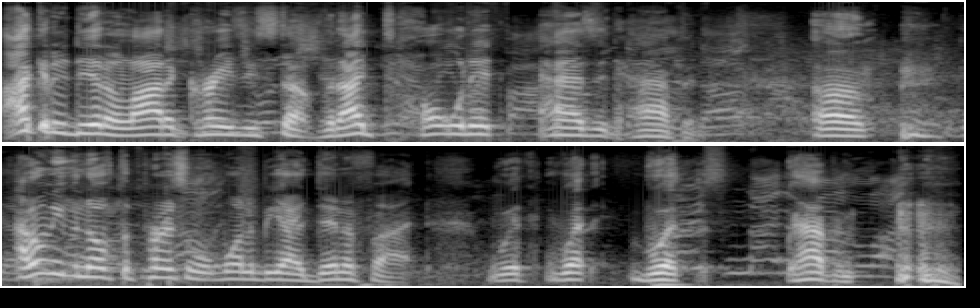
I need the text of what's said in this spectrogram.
I could have did a lot of crazy stuff, but I told it as it happened. Uh, I don't even know if the person would want to be identified with what what happened.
